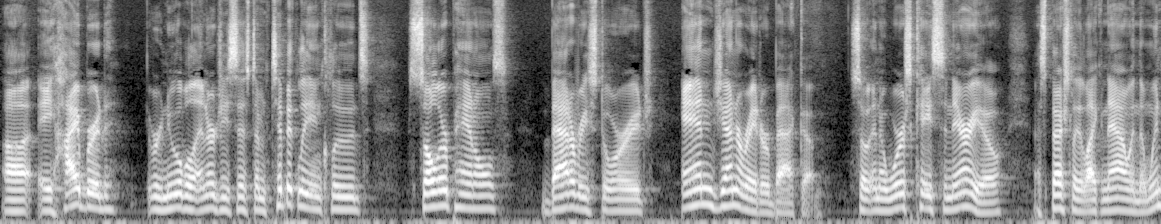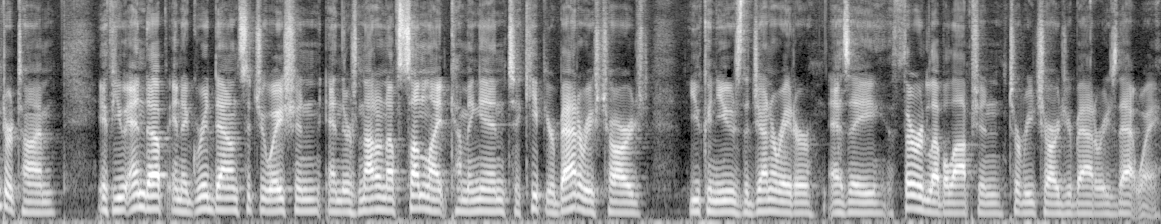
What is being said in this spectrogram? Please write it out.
Uh, a hybrid renewable energy system typically includes solar panels, battery storage, and generator backup. So in a worst case scenario, especially like now in the wintertime, if you end up in a grid down situation and there's not enough sunlight coming in to keep your batteries charged, you can use the generator as a third level option to recharge your batteries that way.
